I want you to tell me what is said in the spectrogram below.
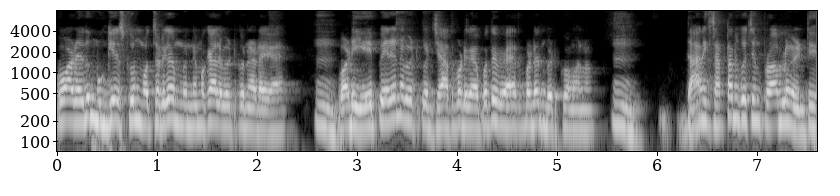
వాడు ఏదో ముగ్గేసుకొని ముచ్చటగా నిమ్మకాయలు పెట్టుకున్నాడయ్యా. వాడు ఏ పేరైనా పెట్టుకొని చేతపడి కాకపోతే వేతపడి అని పెట్టుకోమను దానికి చట్టానికి వచ్చిన ప్రాబ్లం ఏంటి.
